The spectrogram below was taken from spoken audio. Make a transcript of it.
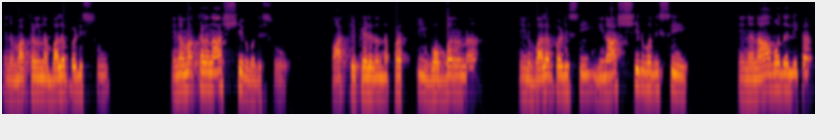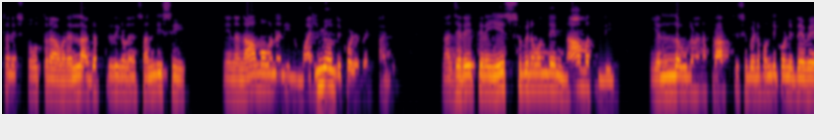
ನಿನ್ನ ಮಕ್ಕಳನ್ನ ಬಲಪಡಿಸು, ನಿನ್ನ ಮಕ್ಕಳನ್ನ ಆಶೀರ್ವದಿಸು. ವಾಕ್ಯ ಕೇಳಿದಂತ ಪ್ರತಿ ಒಬ್ಬರನ್ನ ನೀನು ಬಲಪಡಿಸಿ, ನೀನು ಆಶೀರ್ವದಿಸಿ, ನಿನ್ನ ನಾಮದಲ್ಲಿ ಕರ್ತನೆ ಸ್ತೋತ್ರ, ಅವರೆಲ್ಲ ಅಗತ್ಯತೆಗಳನ್ನು ಸಂಧಿಸಿ ನಿನ್ನ ನಾಮವನ್ನ ನೀನು ಮಹಿಮೆ ಹೊಂದಿಕೊಳ್ಳಬೇಕಾಗಿ ನಜರೇತಿನ ಯೇಸುವಿನ ಒಂದೇ ನಾಮದಲ್ಲಿ ಎಲ್ಲವುಗಳನ್ನು ಪ್ರಾರ್ಥಿಸಿ ಬೇಡ ಹೊಂದಿಕೊಂಡಿದ್ದೇವೆ.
